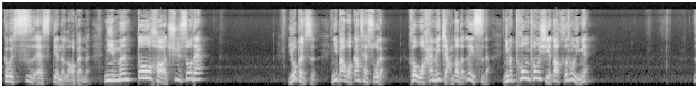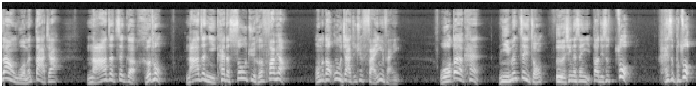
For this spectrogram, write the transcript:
各位四 S 店的老板们，你们都好去收的。有本事你把我刚才说的和我还没讲到的类似的，你们通通写到合同里面。让我们大家拿着这个合同，拿着你开的收据和发票，我们到物价局去反映反映。我倒要看你们这种恶心的生意到底是做还是不做。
